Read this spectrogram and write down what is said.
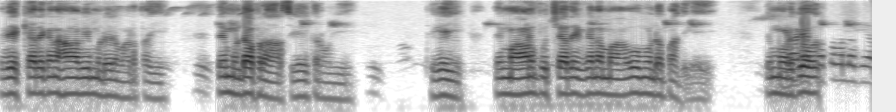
ਸਕਦੇ ਵੇਖਿਆ ਤੇ ਕਹਿੰਦਾ ਹਾਂ ਵੀ ਮੁੰਡੇ ਨੇ ਵੜਤਾ ਜੀ। ਹੂੰ। ਤੇ ਮੁੰਡਾ ਫਰਾਰ ਸੀ ਘਰੋਂ ਜੀ। ਹੂੰ। ਠੀਕ ਹੈ ਜੀ। ਤੇ ਮਾਂ ਨੂੰ ਪੁੱਛਿਆ ਤੇ ਕਹਿੰਦਾ ਮਾਂ ਉਹ ਮੁੰਡਾ ਭੱਜ ਗਿਆ ਜੀ। ਤੇ ਮੁੜ ਕੇ ਉਹ- ਪਤਾ ਵੱਲੋਂ ਗਿਆ?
